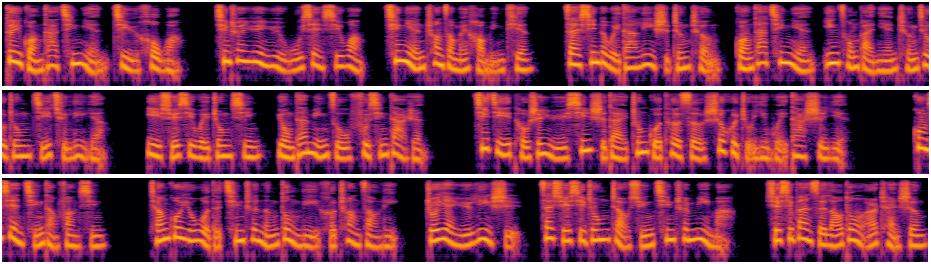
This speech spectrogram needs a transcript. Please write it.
对广大青年寄予厚望。青春孕育无限希望，青年创造美好明天。在新的伟大历史征程，广大青年应从百年成就中汲取力量，以学习为中心，勇担民族复兴大任，积极投身于新时代中国特色社会主义伟大事业，贡献请党放心。强国有我的青春能动力和创造力，着眼于历史。在学习中找寻青春密码，学习伴随劳动而产生，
